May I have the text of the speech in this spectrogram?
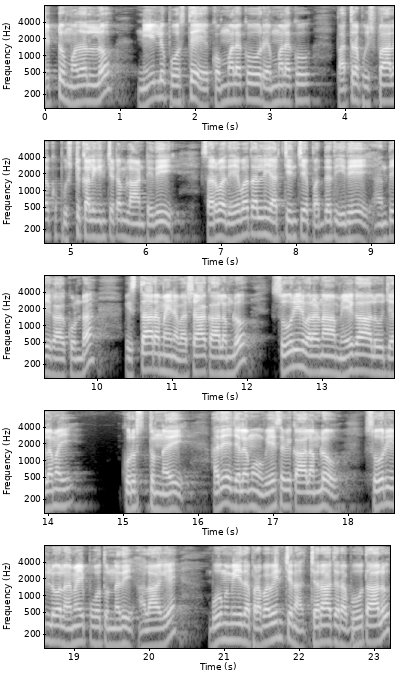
చెట్టు మొదల్లో నీళ్ళు పోస్తే కొమ్మలకు రెమ్మలకు పత్ర పుష్పాలకు పుష్టి కలిగించటం లాంటిది. సర్వదేవతల్ని అర్చించే పద్ధతి ఇదే. అంతేకాకుండా విస్తారమైన వర్షాకాలంలో సూర్యుని వలన మేఘాలు జలమై కురుస్తున్నది. అదే జలము వేసవి కాలంలో సూర్యునిలో లయమైపోతున్నది అలాగే భూమి మీద ప్రభవించిన చరాచర భూతాలు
